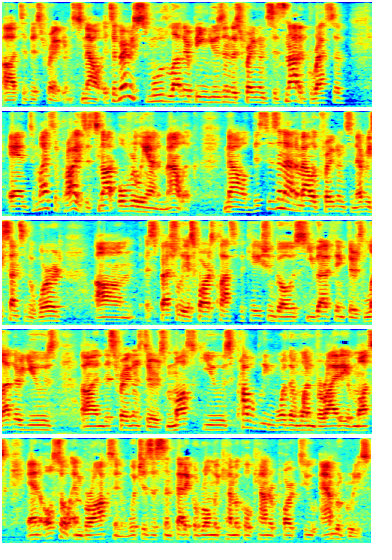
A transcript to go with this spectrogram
uh, to this fragrance. Now, it's a very smooth leather being used in this fragrance. It's not aggressive. And to my surprise, it's not overly animalic. Now, this is an animalic fragrance in every sense of the word. Um, especially as far as classification goes, you got to think there's leather used uh, in this fragrance, there's musk used, probably more than one variety of musk, and also ambroxan, which is a synthetic aroma chemical counterpart to ambergris.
